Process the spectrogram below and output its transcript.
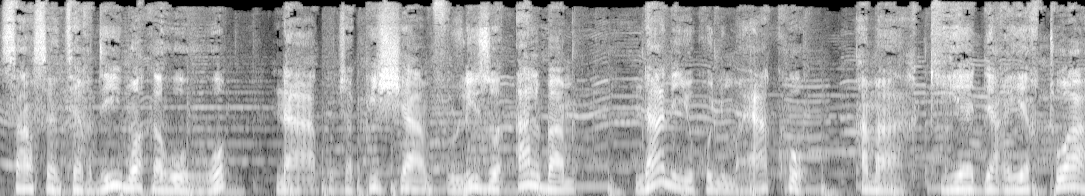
Sans Interdit mwaka huo huo na kuchapisha mfululizo wa albamu Nani Yuko Nyuma Yako ama Qui est Derriere Toi.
